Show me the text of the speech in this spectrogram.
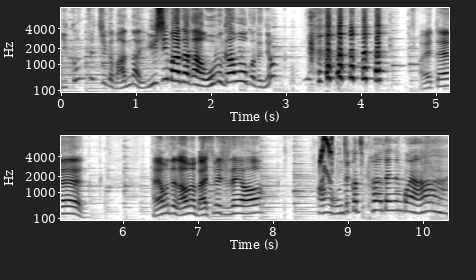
이 콘텐츠가 맞나 의심하다가 5분 까먹었거든요. 어쨌든 다이아몬드 나오면 말씀해 주세요. 아, 언제까지 파야 되는 거야?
